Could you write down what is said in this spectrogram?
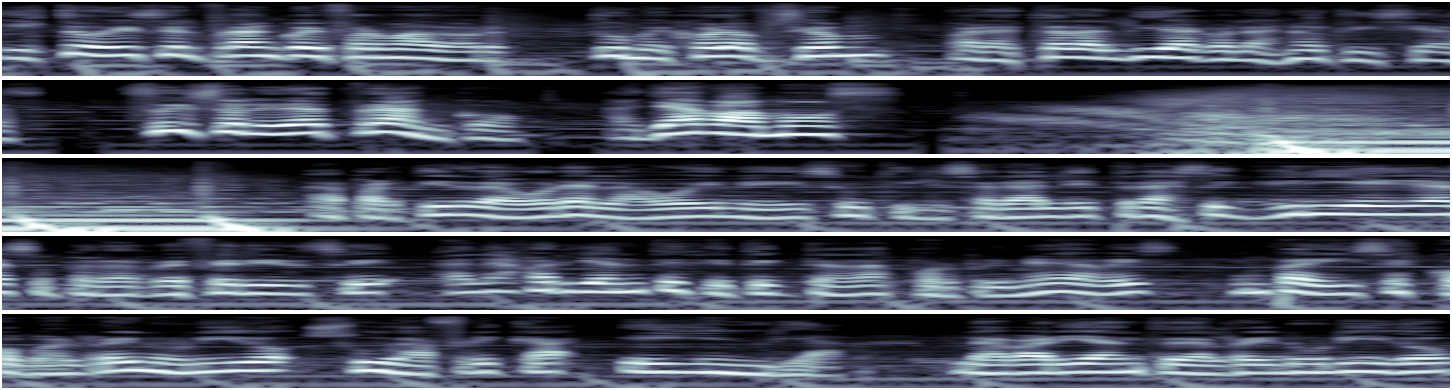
Esto es El Franco Informador, tu mejor opción para estar al día con las noticias. Soy Soledad Franco. Allá vamos. A partir de ahora, la OMS utilizará letras griegas para referirse a las variantes detectadas por primera vez en países como el Reino Unido, Sudáfrica e India. La variante del Reino Unido,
